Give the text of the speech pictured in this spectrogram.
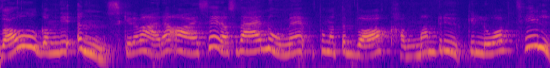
valg om de ønsker å være AS-er. Altså det er noe med på en måte, hva kan man bruke lov til.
